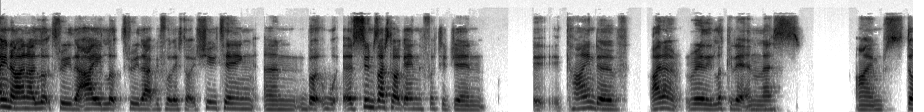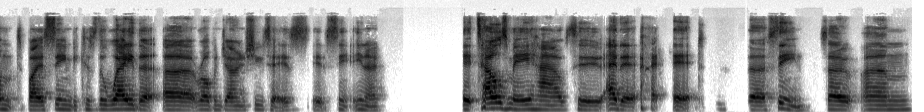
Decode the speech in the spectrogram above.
you know and i looked through that i looked through that before they started shooting and but w- as soon as i start getting the footage in it, it kind of i don't really look at it unless i'm stumped by a scene because the way that uh rob and Jarin shoot it is it's you know it tells me how to edit it the scene. So um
